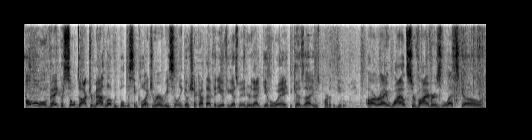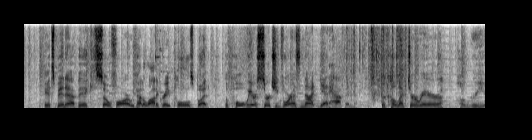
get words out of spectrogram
Oh, Vanquish Soul Dr. Madlove. We pulled this in Collector Rare recently. Go check out that video if you guys want to enter that giveaway because uh, it was part of the giveaway. All right, Wild Survivors, let's go. It's been epic so far. We've had a lot of great pulls, but the pull we are searching for has not yet happened. The Collector Rare Hungry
